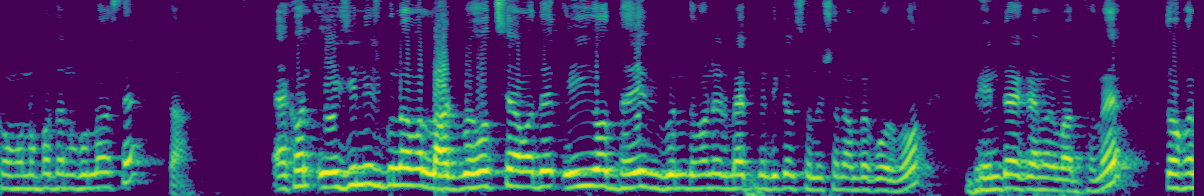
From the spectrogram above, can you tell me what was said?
কমন উপাদানগুলো আছে তা। এখন এই জিনিসগুলো আমার লাগবে হচ্ছে আমাদের এই অধ্যায়ে বিভিন্ন ধরনের ম্যাথমেটিক্যাল সলিউশন আমরা করব ভেন ডায়াগ্রামের মাধ্যমে। তখন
